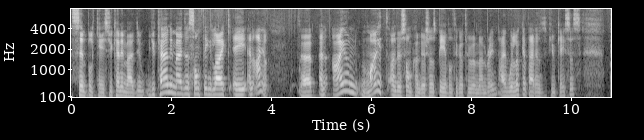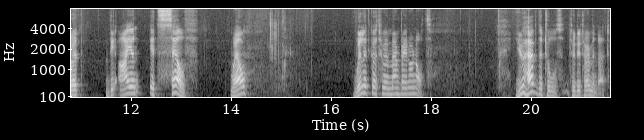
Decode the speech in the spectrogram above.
simple case you can imagine, you can imagine something like a, an ion. Uh, an ion might, under some conditions, be able to go through a membrane. I will look at that in a few cases. But the ion itself, well, Will it go through a membrane or not? You have the tools to determine that.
